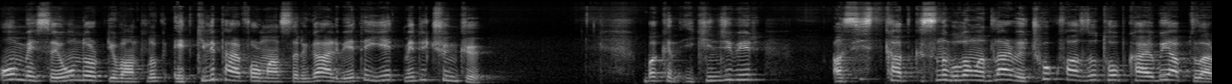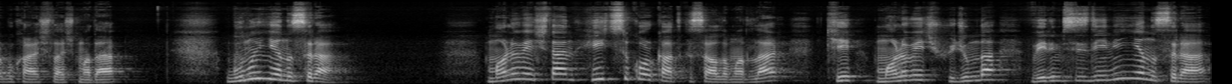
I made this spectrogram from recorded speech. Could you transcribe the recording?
15 sayı 14 reboundluk etkili performansları galibiyete yetmedi çünkü. Bakın ikinci bir asist katkısını bulamadılar ve çok fazla top kaybı yaptılar bu karşılaşmada. Bunun yanı sıra Maloveç'ten hiç skor katkısı alamadılar Ki Malovic hücumda verimsizliğinin yanı sıra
